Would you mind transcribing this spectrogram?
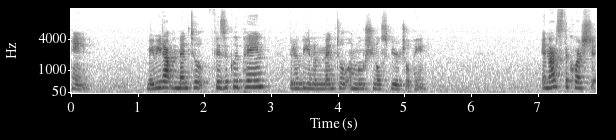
pain. Maybe not mental, physically pain, but it'll be in a mental, emotional, spiritual pain. And that's the question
